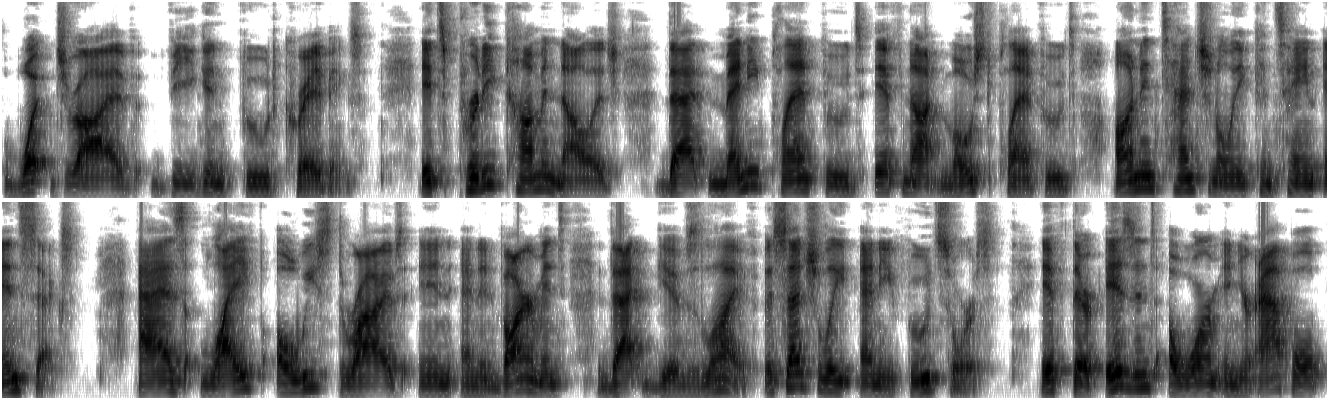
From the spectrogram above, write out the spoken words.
what drive vegan food cravings? It's pretty common knowledge that many plant foods, if not most plant foods, unintentionally contain insects as life always thrives in an environment that gives life, essentially any food source. If there isn't a worm in your apple,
